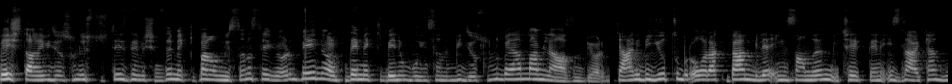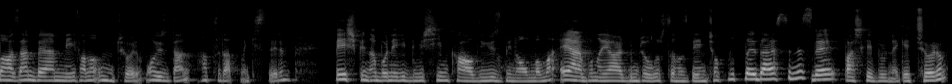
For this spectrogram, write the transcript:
5 tane videosunu üst üste izlemişim. Demek ki ben bu insanı seviyorum, beğeniyorum. Demek ki benim bu insanın videosunu beğenmem lazım diyorum. Yani bir YouTuber olarak ben bile insanların içeriklerini izlerken bazen beğenmeyi falan unutuyorum. O yüzden hatırlatmak isterim. 5000 abone gibi bir şeyim kaldı 100 bin olmama. Eğer buna yardımcı olursanız beni çok mutlu edersiniz ve başka bir ürüne geçiyorum.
